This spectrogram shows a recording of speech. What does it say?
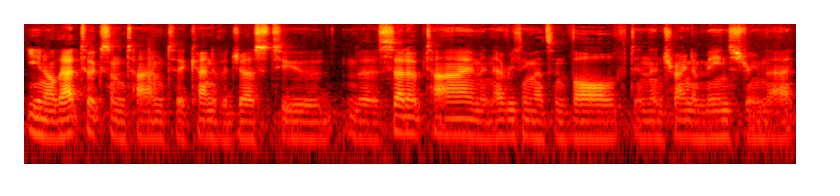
you know that took some time to kind of adjust to the setup time and everything that's involved, and then trying to mainstream that.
